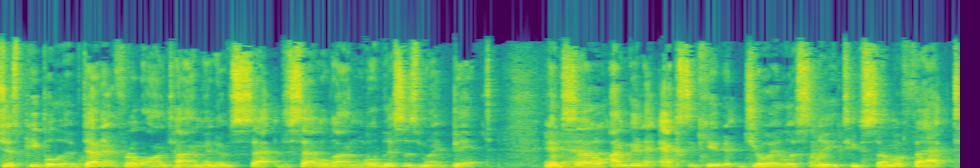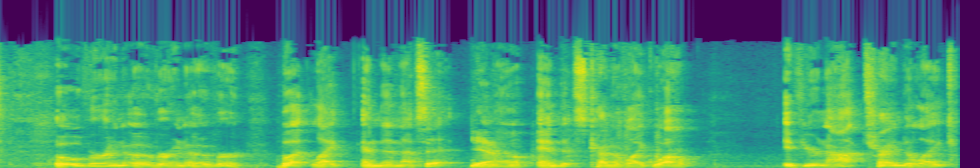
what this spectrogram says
just people that have done it for a long time and have set, settled on well this is my bit and so i'm going to execute it joylessly to some effect over and over and over but like and then that's it Yeah. you know and it's kind of like well if you're not trying to like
